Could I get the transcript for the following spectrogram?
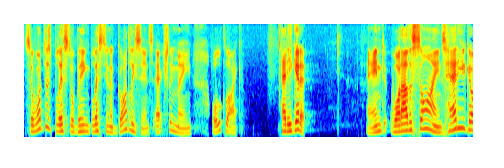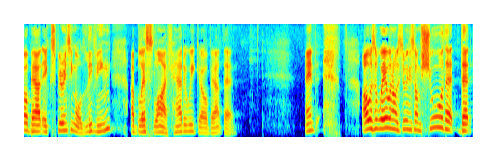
So, what does blessed or being blessed in a godly sense actually mean or look like? How do you get it? And what are the signs? How do you go about experiencing or living a blessed life? How do we go about that? And I was aware when I was doing this, I'm sure that, that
